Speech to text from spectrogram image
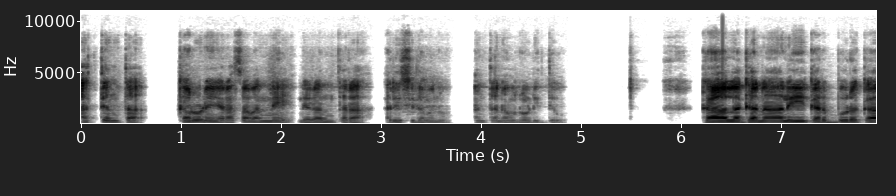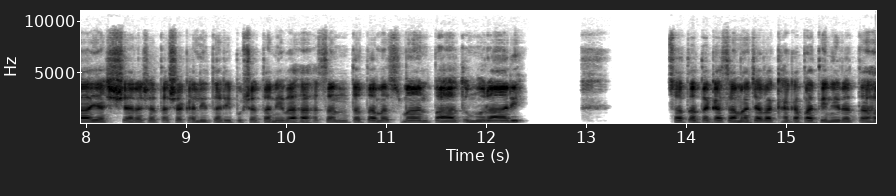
ಅತ್ಯಂತ ಕರುಣೆಯ ರಸವನ್ನೇ ನಿರಂತರ ಹರಿಸಿದವನು ಅಂತ ನಾವು ನೋಡಿದ್ದೆವು. ಕಾಲಘನಾಲಿ ಕರ್ಬುರಕಾಯ ಶರಶತಶಕಲಿತ ರಿಪುಷತ ನಿವಹ ಸಂತತಮಸ್ಮಾನ್ ಪಾತು ಮುರಾರಿ ಸತತಕ ಸಮಜವ ಖಕಪತಿ ನಿರತಃ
